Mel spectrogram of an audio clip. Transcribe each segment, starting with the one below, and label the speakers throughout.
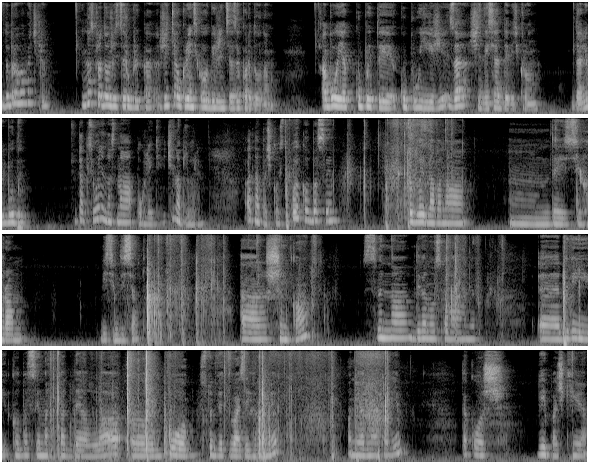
Speaker 1: Доброго вечора. У нас продовжується рубрика Життя українського біженця за кордоном. Або як купити купу їжі за 69 крон. Далі буде.
Speaker 2: Так, сьогодні у нас на огляді чи на обзорі. Одна пачка ось такої колбаси. Приблизно вона м, десь грам 80. Е, Шинка свина 90 грамів. Е, Дві колбаси мартаделла е, по 120 грамів. Вони однакові. Також дві пачки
